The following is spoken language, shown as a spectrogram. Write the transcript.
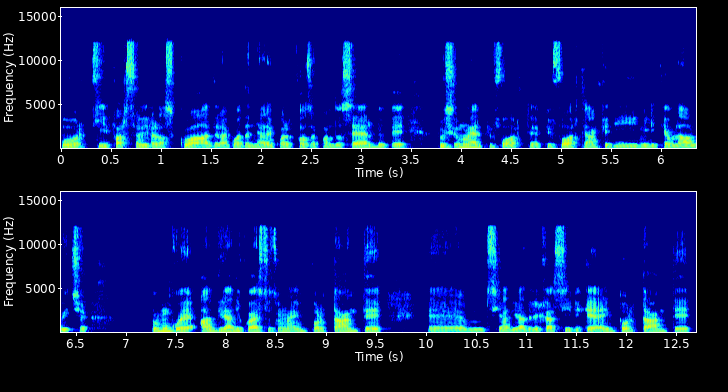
sporchi, far salire la squadra, guadagnare qualcosa quando serve, lui secondo me è il più forte, è più forte anche di Milike Vlaovic. Comunque, al di là di questo, secondo me è importante, ehm, sì, al di là delle classifiche, è importante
